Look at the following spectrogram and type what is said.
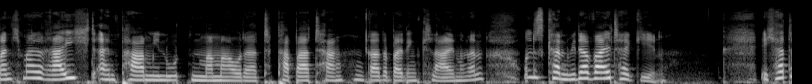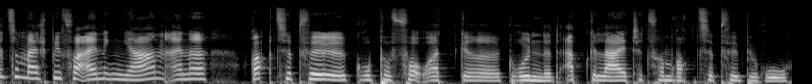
Manchmal reicht ein paar Minuten Mama oder Papa tanken, gerade bei den kleineren, und es kann wieder weitergehen. Ich hatte zum Beispiel vor einigen Jahren eine Rockzipfelgruppe vor Ort gegründet, abgeleitet vom Rockzipfelbüro.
